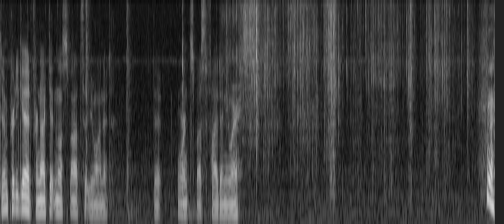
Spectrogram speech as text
Doing pretty good for not getting those spots that you wanted that weren't specified anywhere.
